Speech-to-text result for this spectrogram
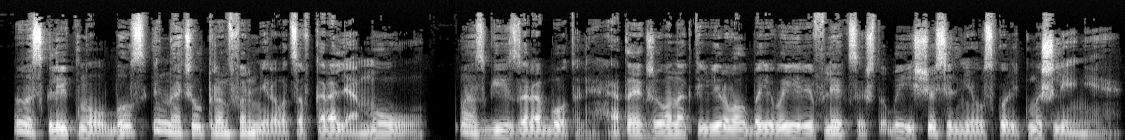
– воскликнул босс и начал трансформироваться в короля Муу. Мозги заработали, а также он активировал боевые рефлексы, чтобы еще сильнее ускорить мышление.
